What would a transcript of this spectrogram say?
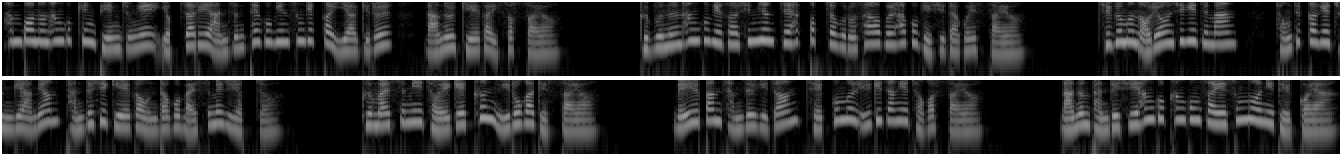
한 번은 한국행 비행 중에 옆자리에 앉은 태국인 승객과 이야기를 나눌 기회가 있었어요. 그분은 한국에서 10년째 합법적으로 사업을 하고 계시다고 했어요. 지금은 어려운 시기지만 정직하게 준비하면 반드시 기회가 온다고 말씀해 주셨죠. 그 말씀이 저에게 큰 위로가 됐어요. 매일 밤 잠들기 전 제 꿈을 일기장에 적었어요. 나는 반드시 한국항공사의 승무원이 될 거야.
